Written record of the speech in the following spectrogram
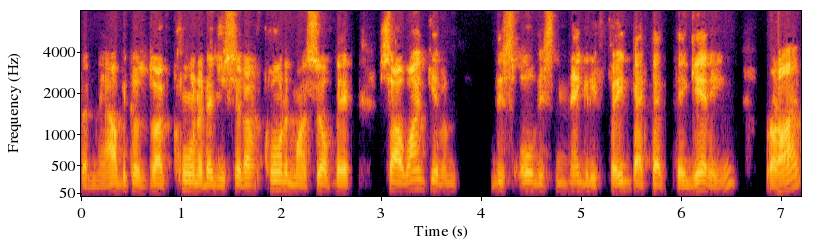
them now because I've cornered, as you said, I've cornered myself there, so I won't give them this all this negative feedback that they're getting, right?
